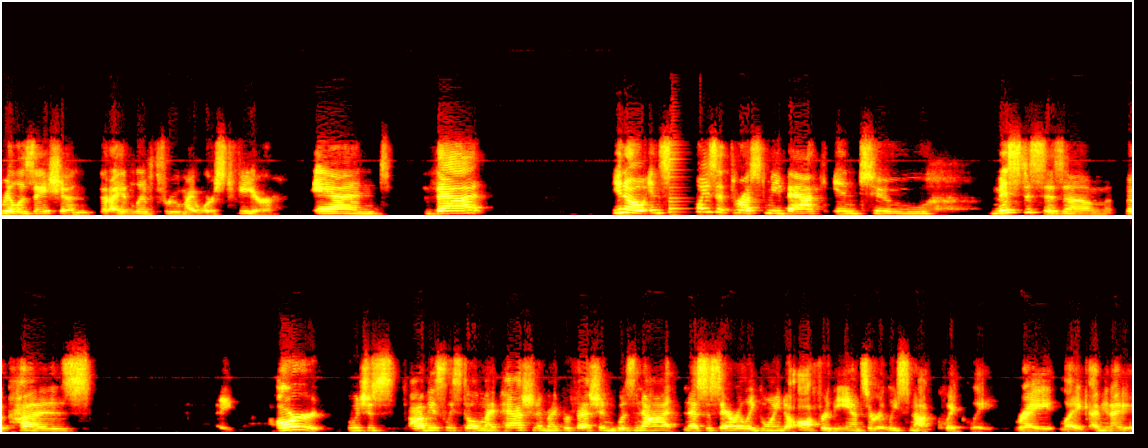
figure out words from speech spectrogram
realization that I had lived through my worst fear. And that, you know, in some ways it thrust me back into mysticism because art which is obviously still my passion and my profession was not necessarily going to offer the answer at least not quickly right? Like i mean I,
